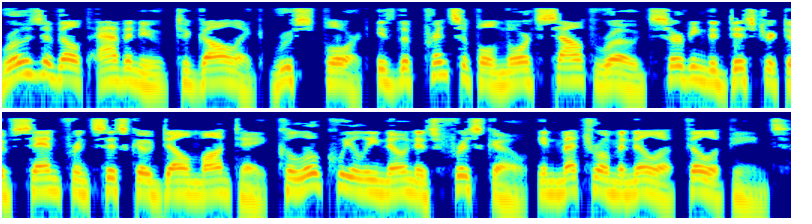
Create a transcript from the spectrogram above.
Roosevelt Avenue Tagalog, Roosevelt, is the principal north-south road serving the district of San Francisco del Monte colloquially known as Frisco, in Metro Manila, Philippines.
